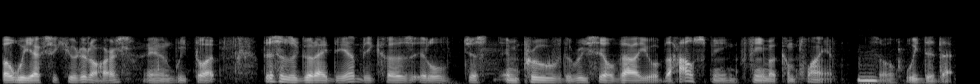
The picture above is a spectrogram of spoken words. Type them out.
But we executed ours, and we thought this is a good idea because it'll just improve the resale value of the house being FEMA compliant. Mm-hmm. So we did that.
